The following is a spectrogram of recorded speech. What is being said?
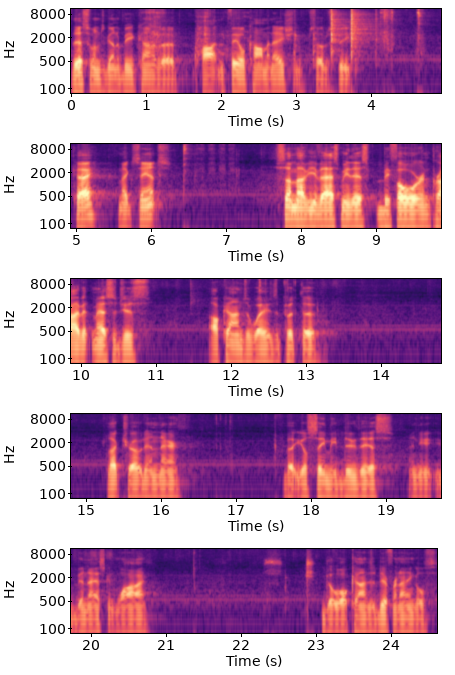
This one's going to be kind of a hot and fill combination, so to speak. Okay, makes sense? Some of you have asked me this before in private messages, all kinds of ways to put the electrode in there. But you'll see me do this, and you, you've been asking why go all kinds of different angles.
